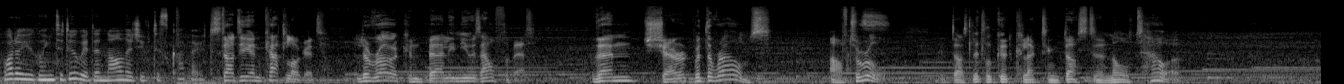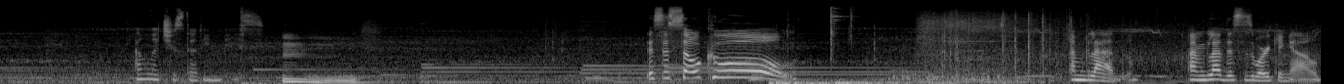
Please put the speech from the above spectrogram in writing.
What are you going to do with the knowledge you've discovered? Study and catalogue it. Lorroakan barely knew his alphabet. Then share it with the realms. After all, it does little good collecting dust in an old tower. I'll let you study in peace. Hmm. This is so cool! I'm glad. I'm glad this is working out.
